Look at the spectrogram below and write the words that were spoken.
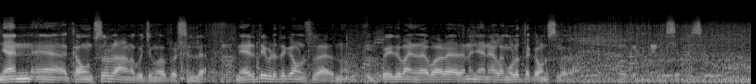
ഞാൻ കൗൺസിലറാണ് കൊച്ചു കോർപ്പറേഷനിൽ നേരത്തെ ഇവിടുത്തെ കൗൺസിലറായിരുന്നു. ഇപ്പോൾ ഇത് വനിതാ പാടായതാണ് ഞാൻ ഇളംകുളത്തെ കൗൺസിലറാണ്. ശരി ശരി.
